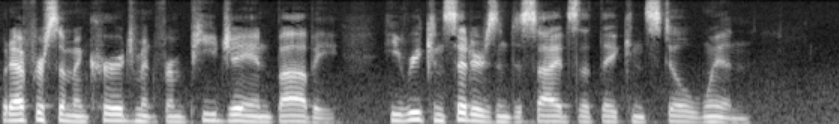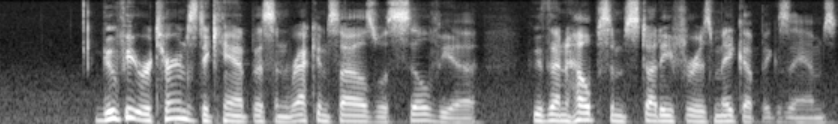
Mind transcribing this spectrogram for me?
but after some encouragement from PJ and Bobby, he reconsiders and decides that they can still win. Goofy returns to campus and reconciles with Sylvia, who then helps him study for his makeup exams,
